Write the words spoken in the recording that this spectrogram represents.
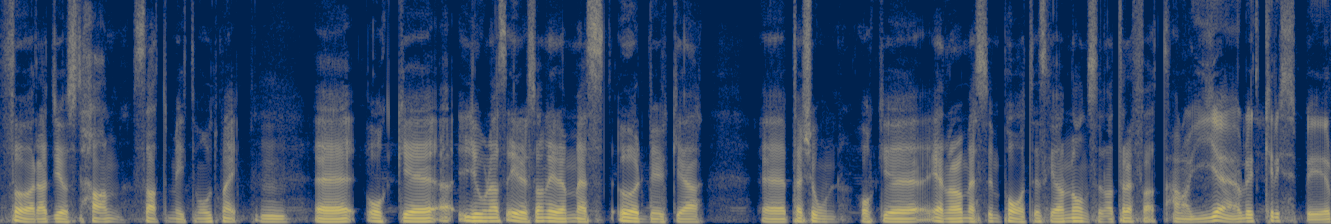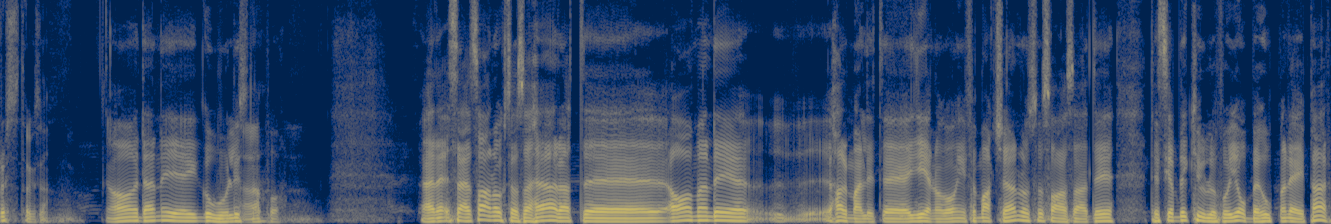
för att just han satt mitt emot mig. Mm. Eh, och eh, Jonas Eriksson är den mest ödmjuka eh, person och eh, en av de mest sympatiska jag någonsin har träffat. Han har jävligt krispig röst också. Ja, den är god att lyssna Ja. på. Sen sa han också så här att eh, ja, men det hade man lite genomgång inför matchen och så sa han så här att det, det ska bli kul att få jobba ihop med dig Per.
